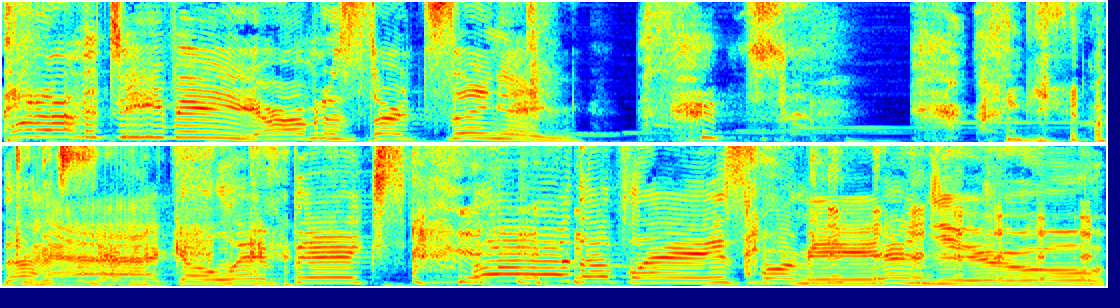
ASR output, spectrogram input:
Put on the TV or I'm going to start singing. okay, The this. Hack Olympics are the place for me and you.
